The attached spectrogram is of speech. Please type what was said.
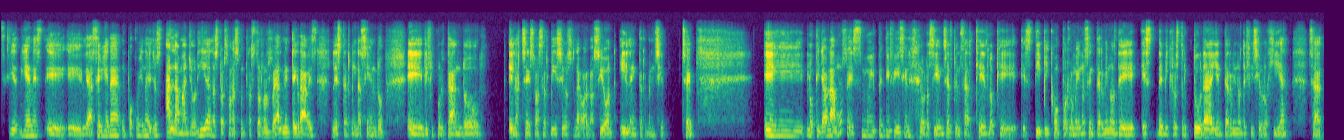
si es bien, eh, eh, le hace bien un poco bien a ellos, a la mayoría de las personas con trastornos realmente graves les termina siendo dificultando el acceso a servicios, la evaluación y la intervención. ¿sí? Eh, lo que ya hablamos es muy pues, difícil en neurociencias pensar qué es lo que es típico, por lo menos en términos de, de microestructura y en términos de fisiología. O sea,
